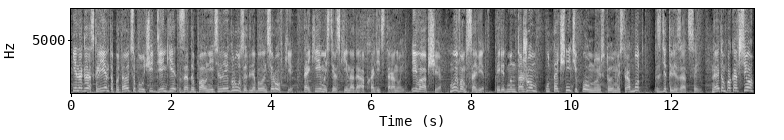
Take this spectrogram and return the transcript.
Иногда с клиента пытаются получить деньги за дополнительные грузы для балансировки. Такие мастерские надо обходить стороной. И вообще, мой вам совет. Перед монтажом уточните полную стоимость работ с детализацией. На этом пока все.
